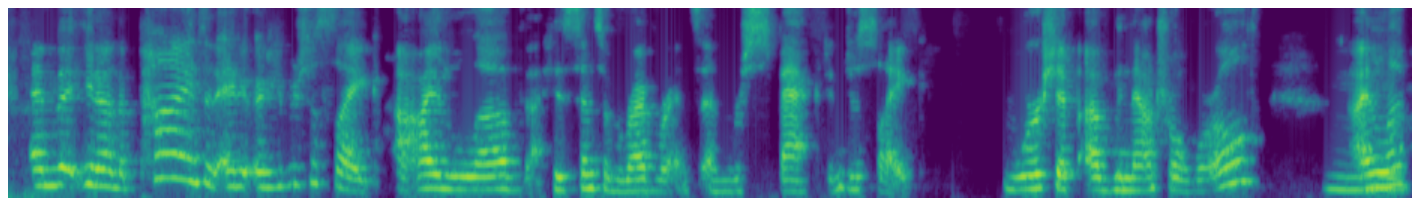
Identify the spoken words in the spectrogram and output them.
and the you know the pines and, and he was just like i love that his sense of reverence and respect and just like worship of the natural world. Mm-hmm. i love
